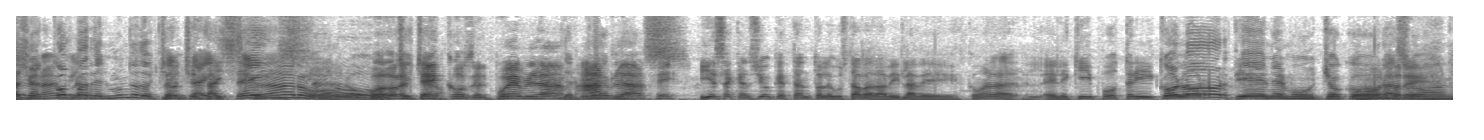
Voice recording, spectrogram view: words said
Estuvo en la Copa claro. del Mundo de De 86. 86, Claro, jugadores tecos del Puebla, Del Puebla, Atlas. sí. Y esa canción que tanto le gustaba a David, la de. ¿Cómo era? El equipo tricolor. Color tiene mucho corazón.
